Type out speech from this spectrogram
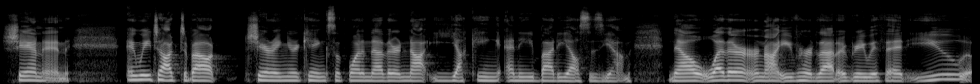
Shannon. And we talked about sharing your kinks with one another, and not yucking anybody else's yum. Now, whether or not you've heard that, agree with it, you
